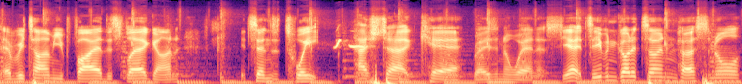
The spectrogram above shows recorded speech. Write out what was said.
Every time you fire this flare gun, it sends a tweet. Hashtag care, raising awareness. Yeah, it's even got its own personal,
